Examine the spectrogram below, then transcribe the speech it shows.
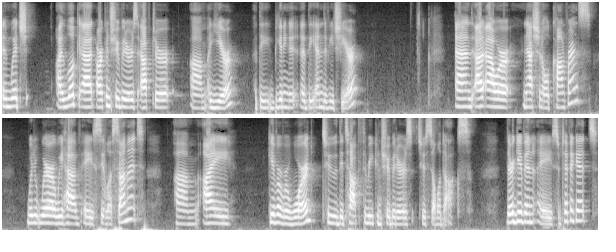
in which I look at our contributors after um, a year at the beginning, at the end of each year. And at our national conference, where we have a Scylla Summit, um, I give a reward to the top three contributors to Scylla Docs. They're given a certificate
